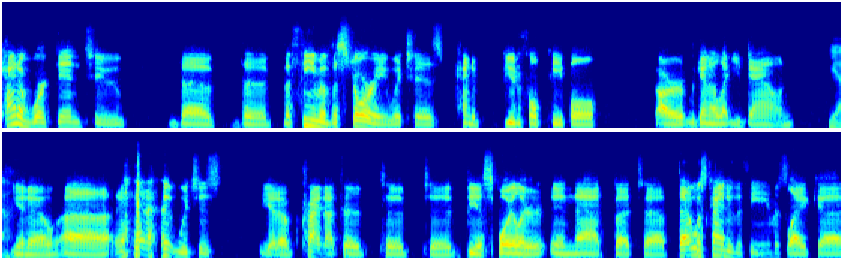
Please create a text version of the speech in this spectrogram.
kind of worked into the the the theme of the story, which is kind of beautiful people are going to let you down. Yeah, you know, uh, which is you know try not to to to be a spoiler in that, but uh, that was kind of the theme. Is like uh,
